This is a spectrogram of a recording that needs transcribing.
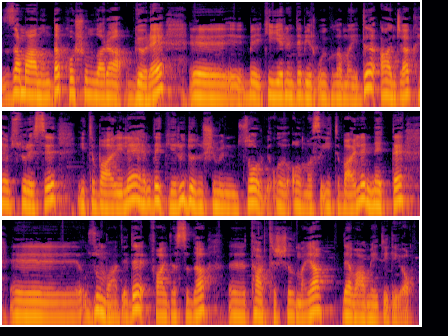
zamanında koşullara göre e, belki yerinde bir uygulamaydı ancak hem süresi itibariyle hem de geri dönüşümün zor e, olması itibariyle nette e, uzun vadede faydası da e, tartışılmaya devam ediliyor.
